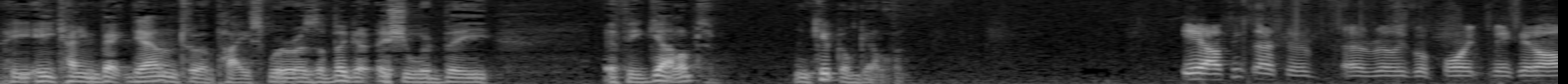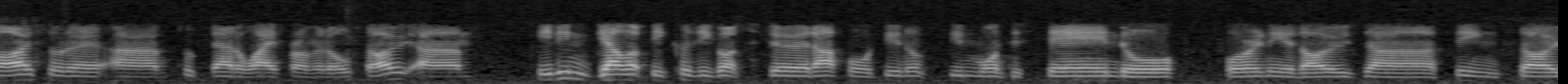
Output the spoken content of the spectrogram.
he, he came back down into a pace, whereas a bigger issue would be if he galloped and kept on galloping. Yeah, I think that's a, a really good point, Nick, and I, I sort of um, took that away from it also. Um, he didn't gallop because he got stirred up or didn't didn't want to stand or or any of those uh, things. So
